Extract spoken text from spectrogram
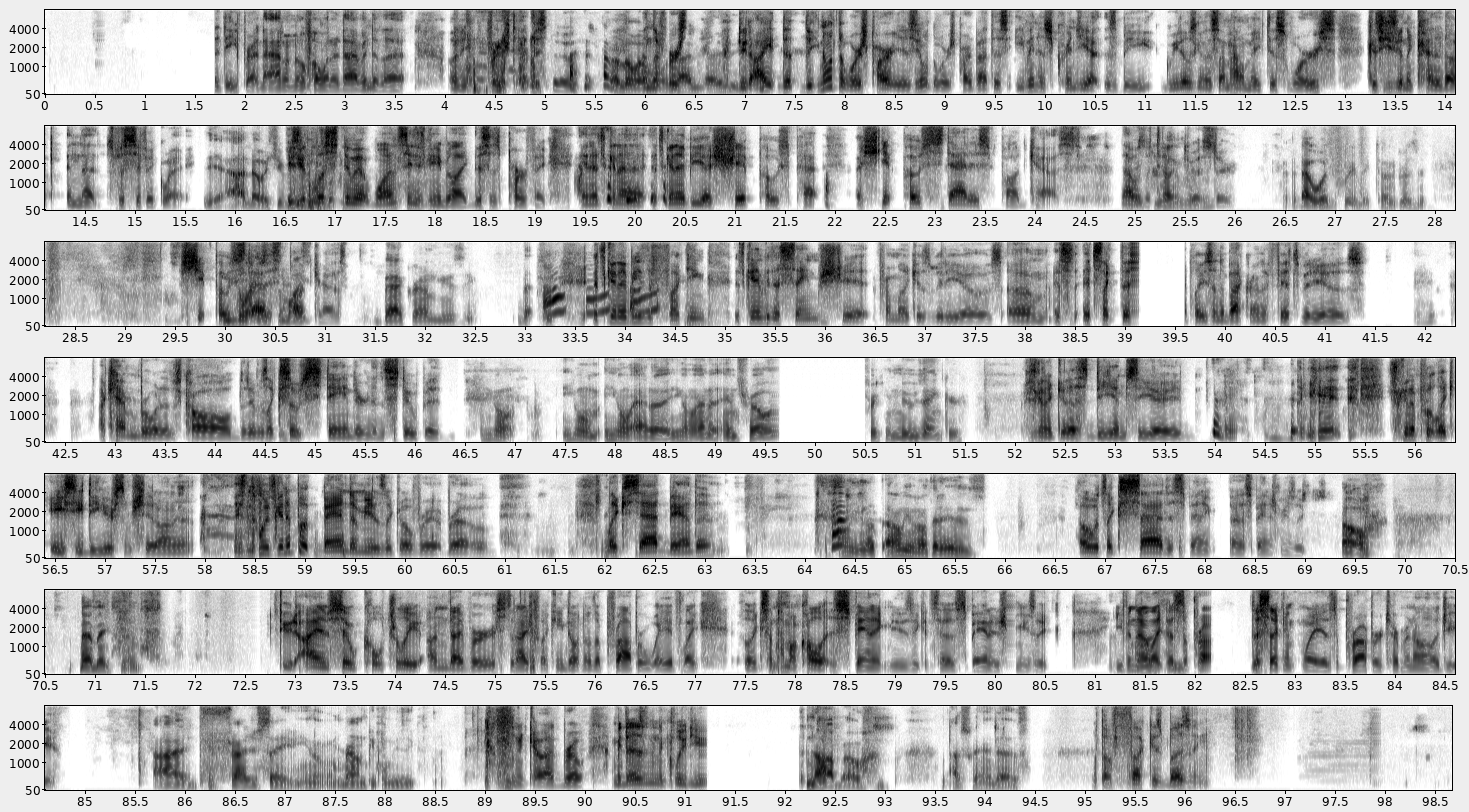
Deep right now. I don't know if I want to dive into that on the first episode. I don't know I'm the first-. Dude, I, the, the, you know what the worst part is? You know what the worst part about this? Even as cringy as this be, Guido's gonna somehow make this worse because he's gonna cut it up in that specific way. Yeah, I know what you mean. He's gonna listen to it once and he's gonna be like, "This is perfect," and it's gonna it's gonna be a shit post pat a shit post status podcast. That was a tongue twister. that was a pretty big tongue twister. Shit post status some, like- podcast. Background music. It's gonna be the fucking. It's gonna be the same shit from like his videos. Um, it's it's like this plays in the background of Fitz videos. I can't remember what it was called, but it was like so standard and stupid. He gonna he gonna he gonna add a he gonna add an intro. Freaking news anchor. He's gonna get us DMCA'd. he's gonna put like ACD or some shit on it. He's no, he's gonna put banda music over it, bro. Like sad banda. I don't even know. I don't even know what that is. Oh, it's like sad Hispanic uh, Spanish music. Oh, that makes sense. Dude, I am so culturally undiverse that I fucking don't know the proper way of like like sometimes I'll call it Hispanic music instead of Spanish music. Even though like that's the pro the second way is the proper terminology. I I just say you know brown people music. god, bro. I mean doesn't include you. Nah, bro. I swear it does. What the fuck is buzzing?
